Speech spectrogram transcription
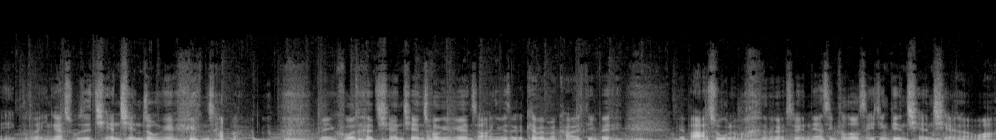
诶，不对，应该说是前前众院院长，美国的前前众院院长，因为这个 Kevin McCarthy 被。被罢黜了嘛？所以 Nancy Pelosi 已经变前前了哇！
